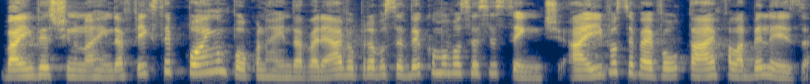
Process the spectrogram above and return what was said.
vai investindo na renda fixa e põe um pouco na renda variável para você ver como você se sente. Aí você vai voltar e falar, beleza,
